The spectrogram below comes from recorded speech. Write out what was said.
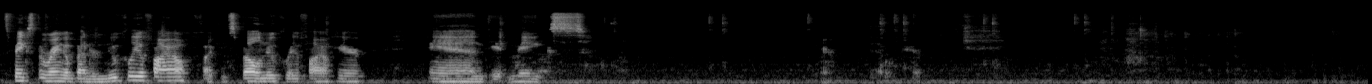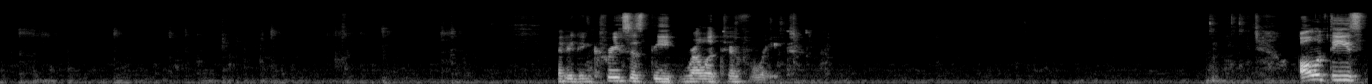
This makes the ring a better nucleophile, if I can spell nucleophile here, and it makes and it increases the relative rate. All of these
